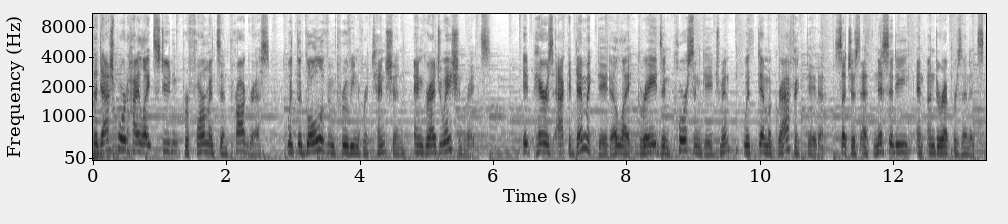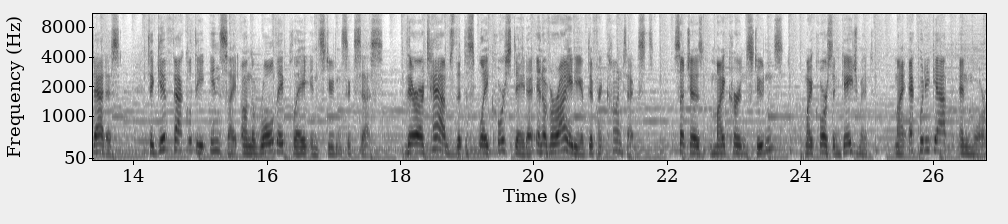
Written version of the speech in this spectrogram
The dashboard highlights student performance and progress with the goal of improving retention and graduation rates. It pairs academic data like grades and course engagement with demographic data such as ethnicity and underrepresented status to give faculty insight on the role they play in student success. There are tabs that display course data in a variety of different contexts, such as My Current Students, My Course Engagement, My Equity Gap, and more.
